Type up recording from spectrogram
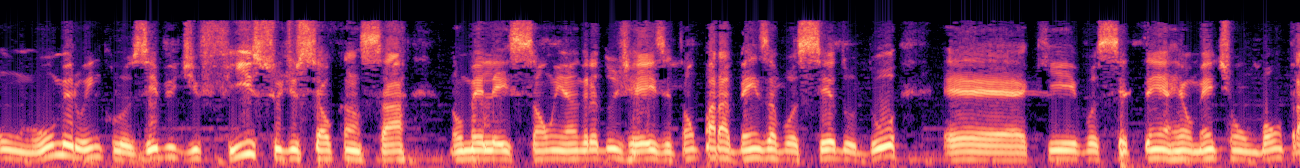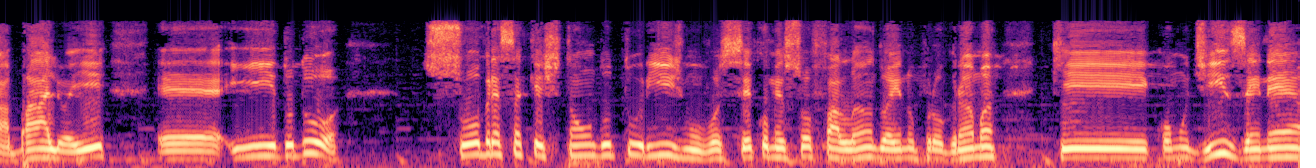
um número, inclusive, difícil de se alcançar numa eleição em Angra dos Reis. Então, parabéns a você, Dudu, é, que você tenha realmente um bom trabalho aí. É, e, Dudu, sobre essa questão do turismo. Você começou falando aí no programa que, como dizem, né,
